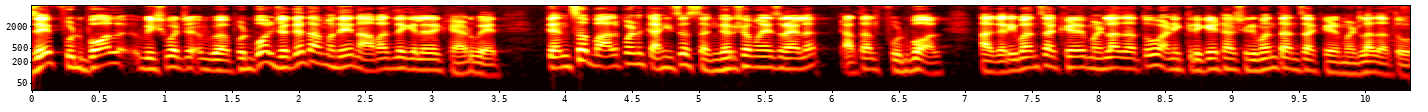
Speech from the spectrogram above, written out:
जे फुटबॉल विश्व फुटबॉल जगतामध्ये नावाजले गेलेले खेळाडू आहेत त्यांचं बालपण काहीचं संघर्षमयच राहिलं. अर्थात फुटबॉल हा गरिबांचा खेळ म्हटला जातो आणि क्रिकेट हा श्रीमंतांचा खेळ म्हटला जातो.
